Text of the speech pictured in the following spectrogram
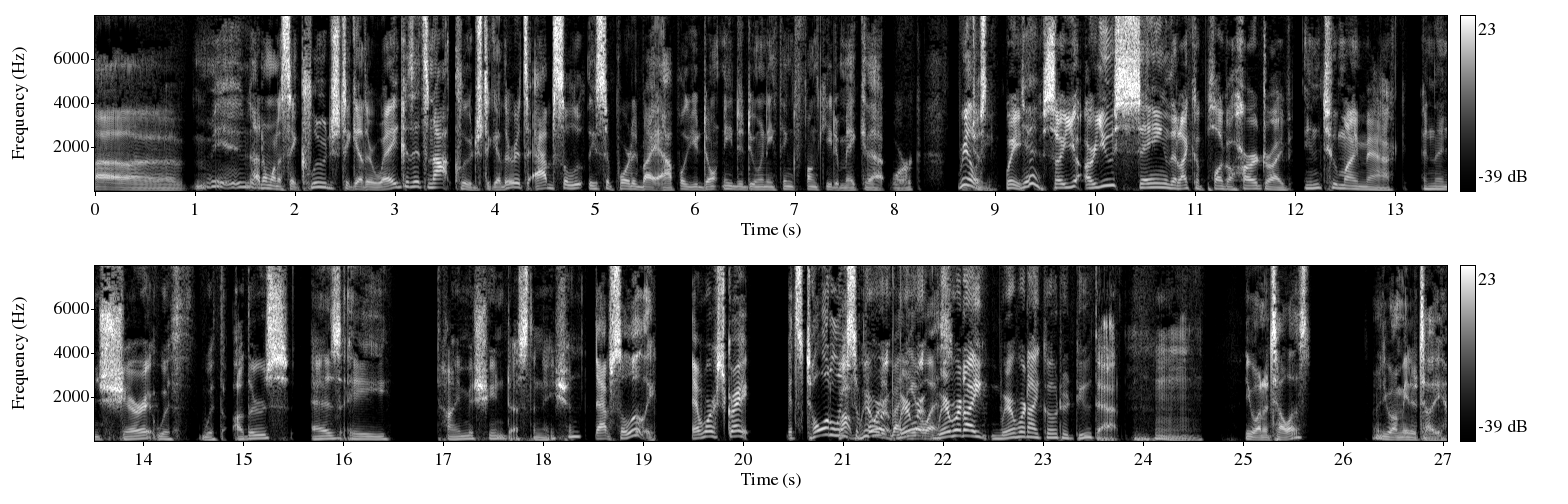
uh, I don't want to say kludged together way because it's not kludged together. It's absolutely supported by Apple. You don't need to do anything funky to make that work. Really? Just, Wait. Yeah. So you, are you saying that I could plug a hard drive into my Mac and then share it with with others as a time machine destination? Absolutely. It works great. It's totally wow, supported where, by where, the OS. Where would I where would I go to do that? Hmm. You want to tell us? Or do you want me to tell you?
